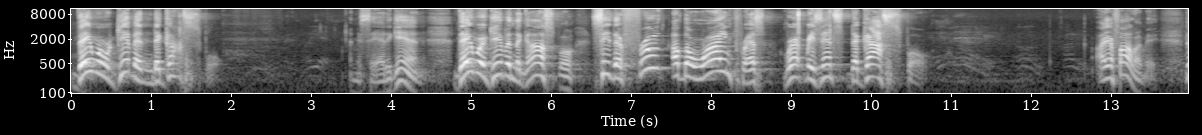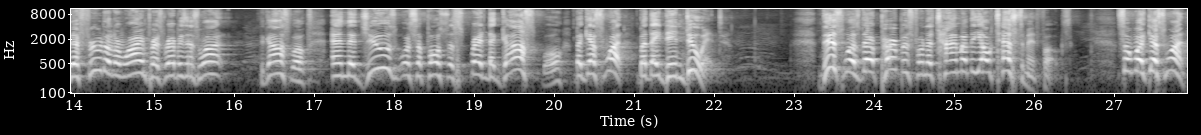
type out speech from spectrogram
They were given the gospel. Let me say it again. They were given the gospel. See, the fruit of the winepress represents the gospel. Are you following me? The fruit of the winepress represents what? The gospel. And the Jews were supposed to spread the gospel, but guess what? But they didn't do it. This was their purpose from the time of the Old Testament, folks. So what guess what?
